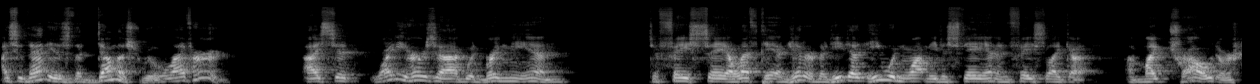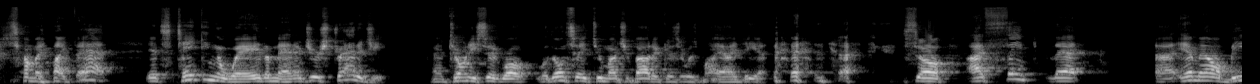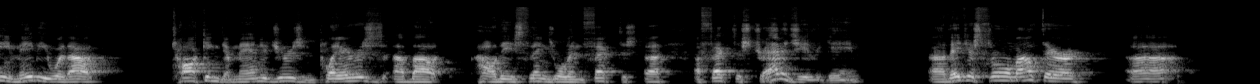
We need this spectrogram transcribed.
I said, That is the dumbest rule I've heard. I said, Whitey Herzog would bring me in to face, say, a left hand hitter, but he, does, he wouldn't want me to stay in and face like a, a Mike Trout or somebody like that. It's taking away the manager's strategy. And Tony said, "Well, well, don't say too much about it because it was my idea." so I think that uh, MLB, maybe without talking to managers and players about how these things will infect uh, affect the strategy of the game, uh, they just throw them out there uh,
